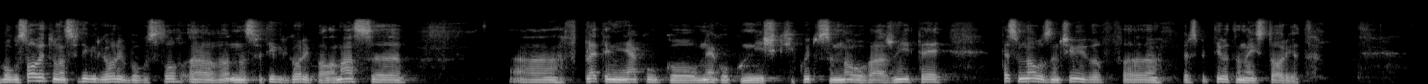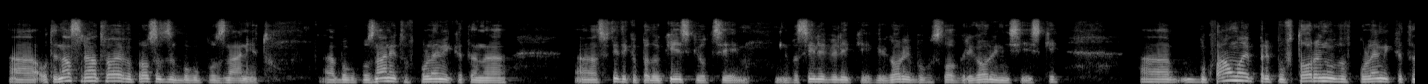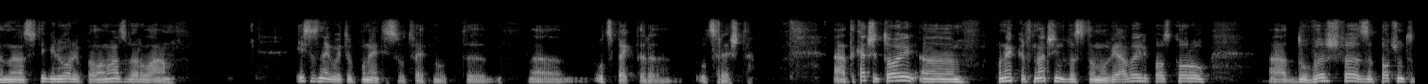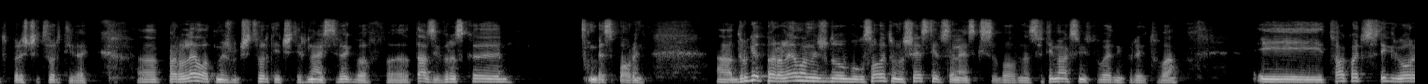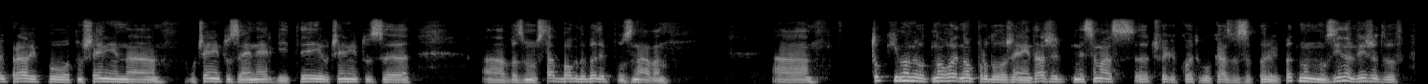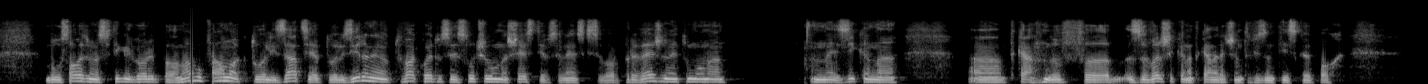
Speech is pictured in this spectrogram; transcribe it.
богословието на Свети Григорий, Богослов, а, на Свети Григорий Паламас са а, вплетени няколко, няколко нишки, които са много важни и те, те са много значими в а, перспективата на историята. А, от една страна това е въпросът за богопознанието. А, богопознанието в полемиката на а, светите кападокийски отци Василий Велики, Григорий Богослов, Григорий Нисийски – а, буквално е преповторено в полемиката на Свети Григорий Паламас Варлаам и с неговите опоненти, съответно, от, а, от спектъра, от среща. А, така че той а, по някакъв начин възстановява или по-скоро а, довършва започнатото през 4 век. А, паралелът между 4 и 14 век в а, тази връзка е безспорен. А, другият паралел е между богословието на 6 Вселенски събор, на Свети Максим изповедник преди това, и това, което Свети Григорий прави по отношение на учението за енергиите и учението за а, възможността Бог да бъде познаван. А, тук имаме отново едно продължение. Даже не съм аз човека, който го казва за първи път, но мнозина виждат в богословието на Свети Григорий Палама буквално актуализация, актуализиране на това, което се е случило на 6-я Вселенски събор. Превеждането му на, на езика на а, така, в а, завършека на така наречената византийска епоха.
